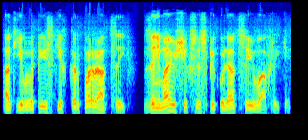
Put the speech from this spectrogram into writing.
от европейских корпораций, занимающихся спекуляцией в Африке.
